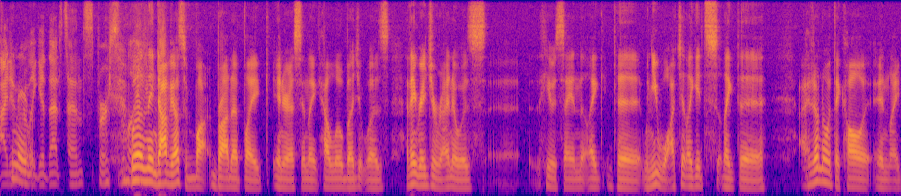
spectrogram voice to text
I didn't Maybe. really get that sense personally. Well, and then Davi also brought, brought up like interesting, like how low budget was. I think Raging Rhino was. Uh, he was saying that like the when you watch it, like it's like the, I don't know what they call it in like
